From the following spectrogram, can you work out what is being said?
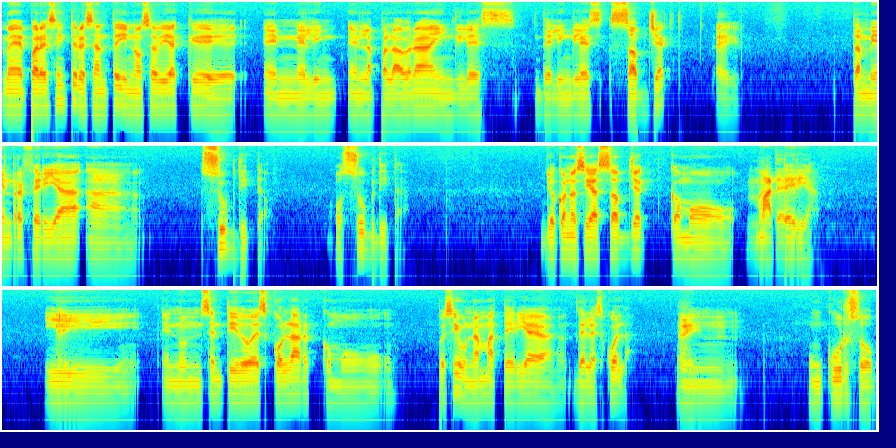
Me parece interesante y no sabía que en, el, in- en la palabra inglés del inglés subject también refería a súbdito o súbdita. Yo conocía subject como Materia. materia. Y en un sentido escolar como, pues sí, una materia de la escuela. Un, un curso,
